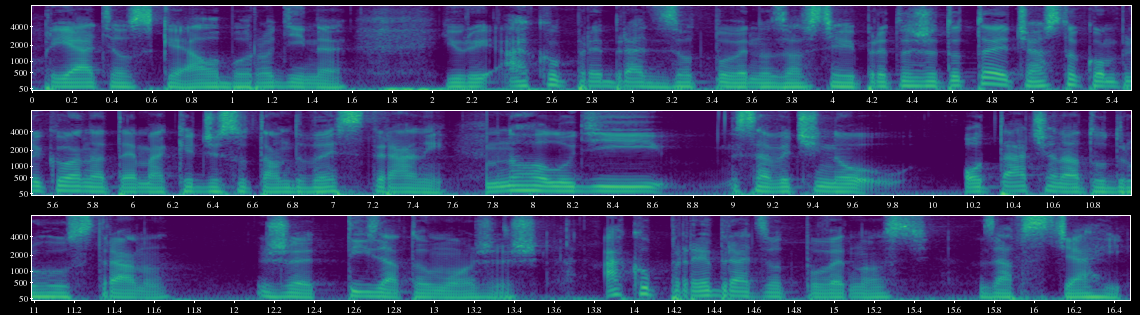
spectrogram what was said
priateľské alebo rodinné. Juri, ako prebrať zodpovednosť za vzťahy? Pretože toto je často komplikovaná téma, keďže sú tam dve strany. Mnoho ľudí sa väčšinou otáča na tú druhú stranu, že ty za to môžeš. Ako prebrať zodpovednosť za vzťahy?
